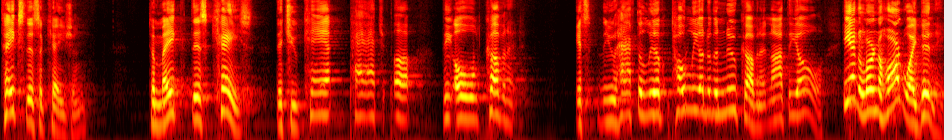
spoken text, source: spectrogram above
takes this occasion to make this case that you can't patch up the old covenant. It's, you have to live totally under the new covenant, not the old. He had to learn the hard way, didn't he?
